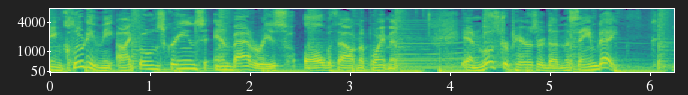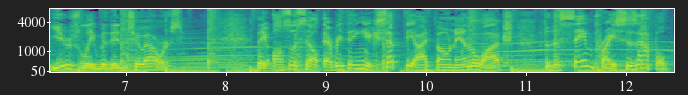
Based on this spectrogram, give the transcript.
including the iPhone screens and batteries, all without an appointment. And most repairs are done the same day, usually within two hours. They also sell everything except the iPhone and the watch for the same price as Apple.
